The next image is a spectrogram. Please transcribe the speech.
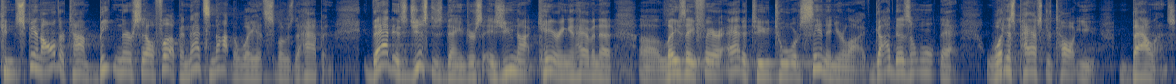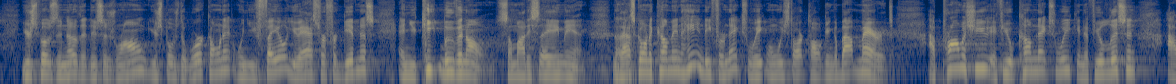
can spend all their time beating themselves up, and that's not the way it's supposed to happen. That is just as dangerous as you not caring and having a uh, laissez faire attitude towards sin in your life. God doesn't want that. What has Pastor taught you? Balance. You're supposed to know that this is wrong. You're supposed to work on it. When you fail, you ask for forgiveness and you keep moving on. Somebody say amen. Now, that's going to come in handy for next week when we start talking about marriage. I promise you, if you'll come next week and if you'll listen, I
